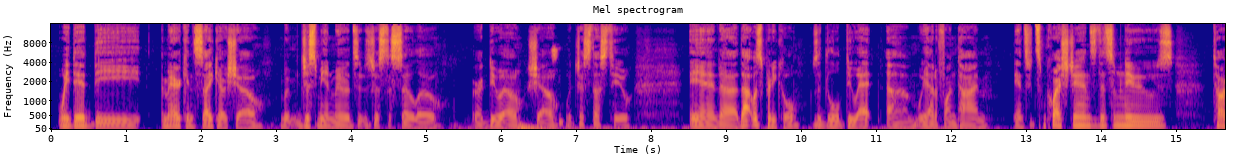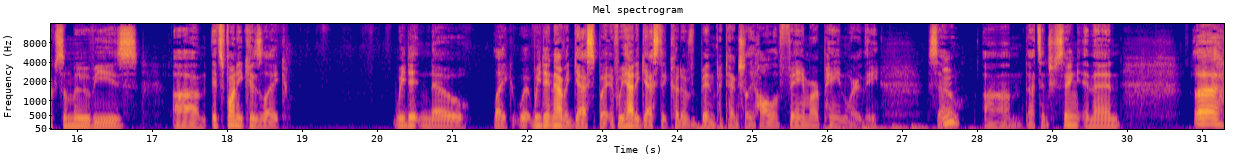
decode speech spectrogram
we did the American Psycho show, just me and Moods. It was just a solo or a duo show with just us two, and uh, that was pretty cool. It was a little duet. Um, we had a fun time, answered some questions, did some news, talked some movies. Um, it's funny because like we didn't know like we didn't have a guest, but if we had a guest, it could have been potentially Hall of Fame or Pain worthy. So um, that's interesting. And then uh,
